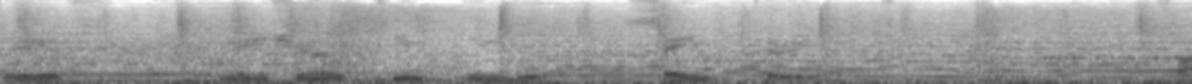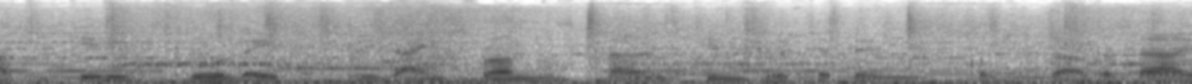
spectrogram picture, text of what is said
players, national team in the same period. Fatih Terim, who later resigned from his current team Göztepe, coached Galatasaray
